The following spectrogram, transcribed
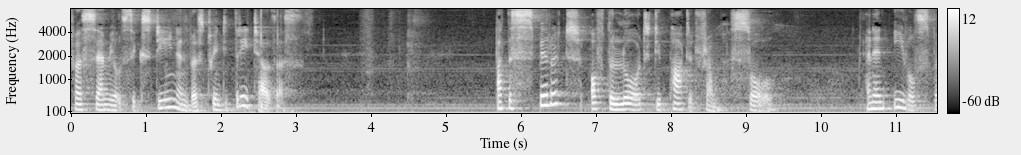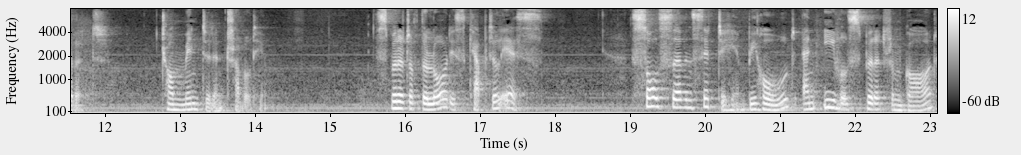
1 Samuel 16 and verse 23 tells us but the Spirit of the Lord departed from Saul, and an evil spirit tormented and troubled him. Spirit of the Lord is capital S. Saul's servant said to him, Behold, an evil spirit from God,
